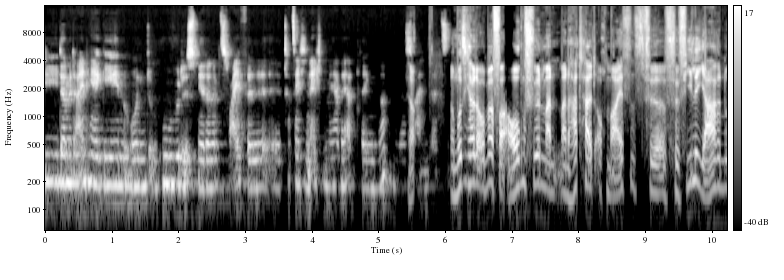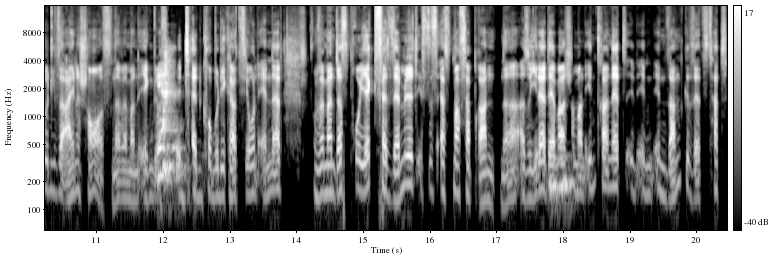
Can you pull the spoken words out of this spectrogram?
die damit einhergehen und wo würde es mir dann im Zweifel äh, tatsächlich einen echten Mehrwert bringen, ne, wenn das ja. einsetzt. Man muss sich halt auch immer vor Augen führen, man, man hat halt auch meistens für, für viele Jahre nur diese eine Chance, ne, wenn man irgendwie ja. internen Kommunikation ändert. Und wenn man das Projekt versemmelt, ist es erstmal verbrannt. Ne? Also jeder, der mhm. mal schon mal ein Intranet in, in, in Sand gesetzt hat,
